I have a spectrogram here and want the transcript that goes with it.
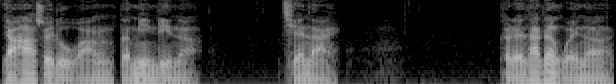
亚哈水鲁王的命令呢，前来。可能他认为呢，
